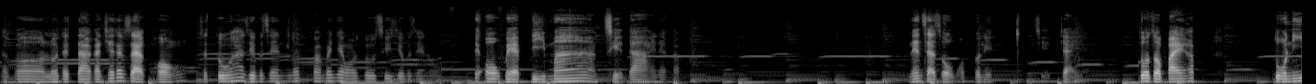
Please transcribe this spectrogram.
แล้วก็ลดอัตราการใช้ทักษะของศัตรู50%ลดความแม่นยำของศัตรู40%โอ้แต่ออกแบบดีมากเสียดายนะครับ เน้นสะสมครับตัวนี้เสียใจ ตัวต่อไปครับ ตัวนี้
